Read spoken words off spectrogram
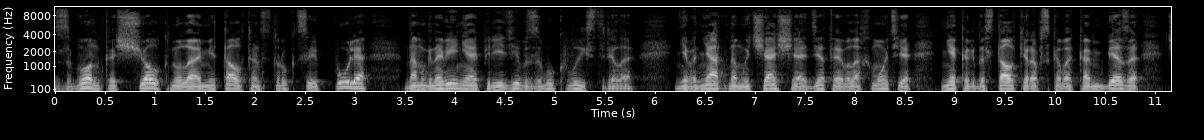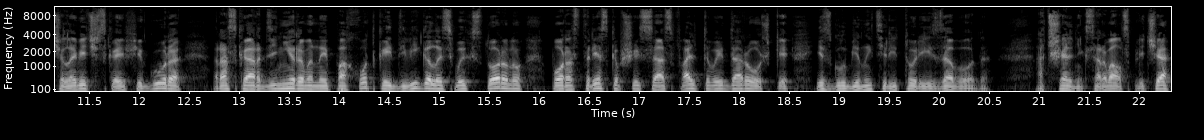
Звонко щелкнула о металл конструкции пуля, на мгновение опередив звук выстрела. Невнятно мычащая, одетая в лохмотье некогда сталкеровского комбеза, человеческая фигура, раскоординированной походкой двигалась в их сторону по растрескавшейся асфальтовой дорожке из глубины территории завода. Отшельник сорвал с плеча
